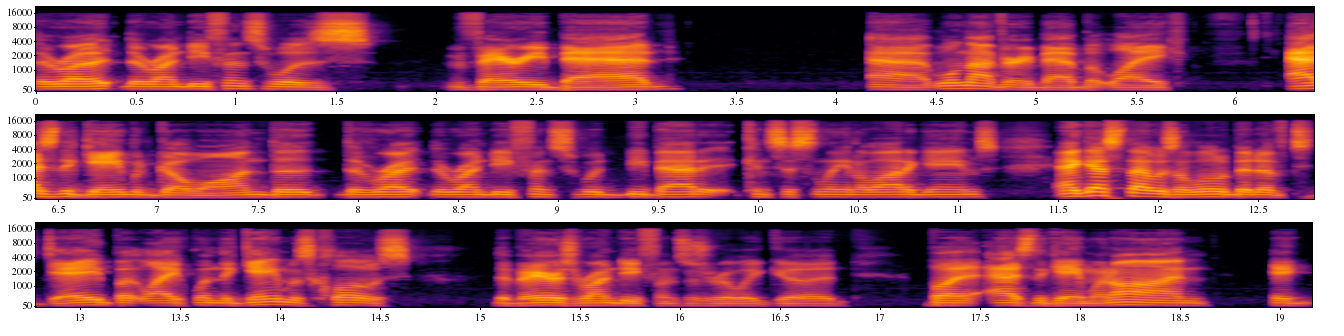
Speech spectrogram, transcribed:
the run the run defense was very bad. Uh, well, not very bad, but like as the game would go on, the the run the run defense would be bad consistently in a lot of games. And I guess that was a little bit of today, but like when the game was close, the Bears' run defense was really good. But as the game went on, it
